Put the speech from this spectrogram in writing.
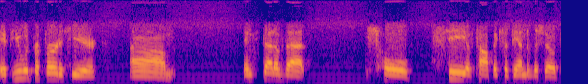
if you would prefer to hear um, instead of that whole sea of topics at the end of the show, if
